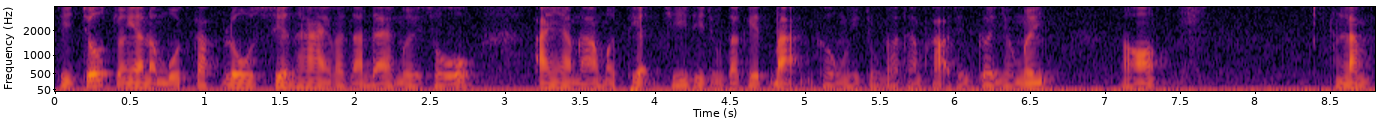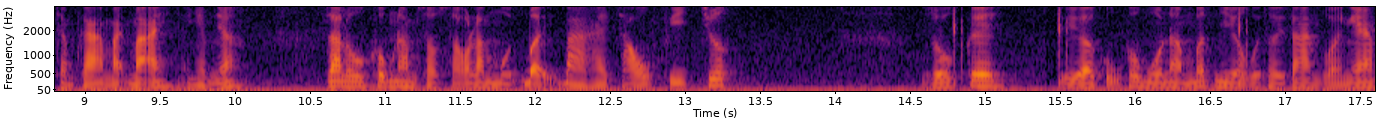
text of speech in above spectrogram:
Thì chốt cho anh em là một cặp lô xiên 2 và dàn đề 10 số. Anh em nào mà thiện chí thì chúng ta kết bạn, không thì chúng ta tham khảo trên kênh cho mình. Đó. 500k mãi mãi anh em nhé. Zalo 0566517326 phí trước. Rồi ok, thì à, cũng không muốn làm mất nhiều cái thời gian của anh em,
